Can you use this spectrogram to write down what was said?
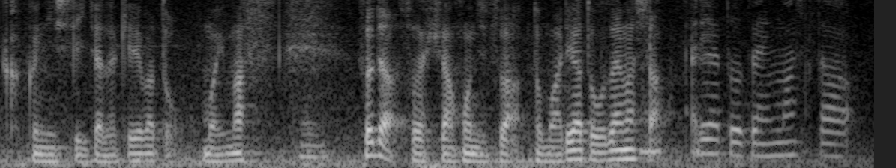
確認していただければと思います。はい。それでは佐々木さん本日はどうもありがとうございました、はいありがとうございました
